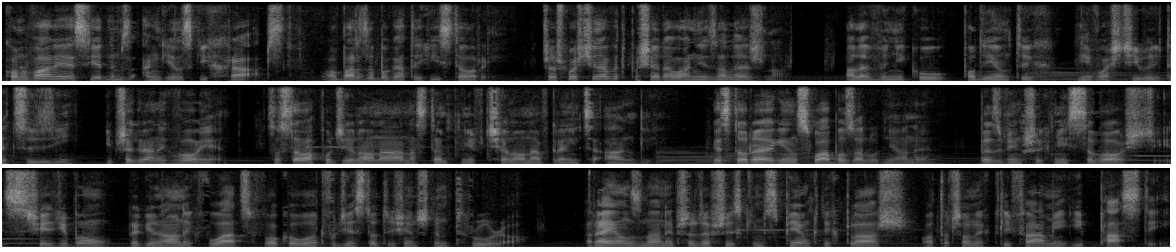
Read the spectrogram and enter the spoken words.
Konwalia jest jednym z angielskich hrabstw o bardzo bogatej historii. W przeszłości nawet posiadała niezależność, ale w wyniku podjętych niewłaściwych decyzji i przegranych wojen została podzielona, a następnie wcielona w granice Anglii. Jest to region słabo zaludniony, bez większych miejscowości, z siedzibą regionalnych władz w około 20-tysięcznym Truro. Rejon znany przede wszystkim z pięknych plaż otoczonych klifami i pasty,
